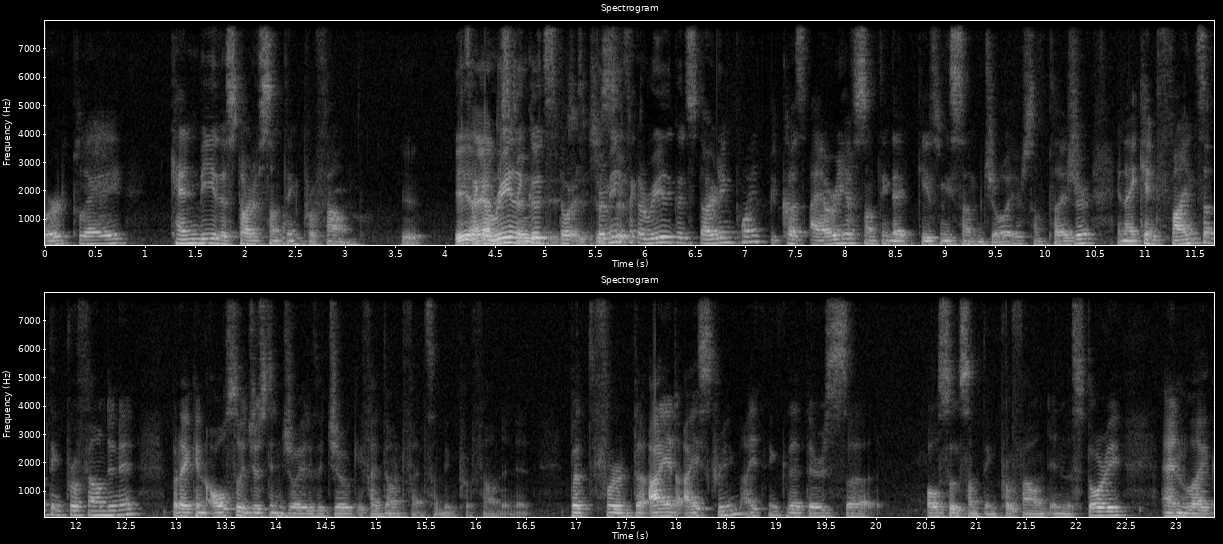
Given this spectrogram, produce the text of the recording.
word play can be the start of something profound. Yeah, It's like I a really good story. For me, it's like a really good starting point because I already have something that gives me some joy or some pleasure, and I can find something profound in it. But I can also just enjoy it as a joke if I don't find something profound in it. But for the I and ice cream, I think that there's uh, also something profound in the story, and like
